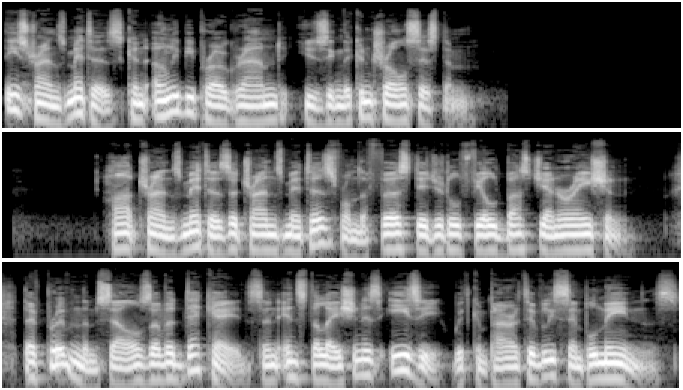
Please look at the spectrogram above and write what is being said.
These transmitters can only be programmed using the control system. Hart transmitters are transmitters from the first digital fieldbus generation. They've proven themselves over decades, and installation is easy with comparatively simple means.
